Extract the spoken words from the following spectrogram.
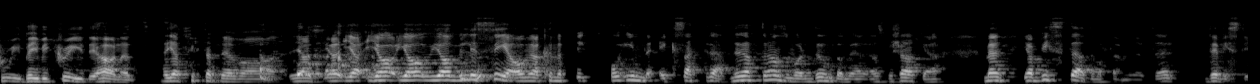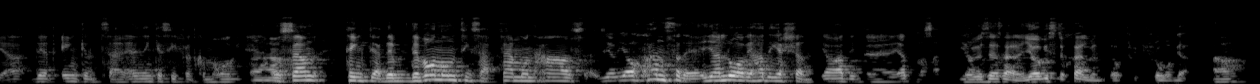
Creed, baby Creed i hörnet. Jag tyckte att det var... Jag, jag, jag, jag, jag, ville se om jag kunde få in det exakt rätt. Nu efterhand så var det dumt om jag ens försöka. Men jag visste att det var fem minuter. Det visste jag. Det är ett enkelt, så här, en enkel siffra att komma ihåg. Och sen tänkte jag, det, det var någonting så här fem och en halv. Jag, jag chansade. Jag lovar, jag hade erkänt. Jag hade inte, jag hade bara sagt Jag ja. vill säga så här, jag visste själv inte och fick fråga. ja.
